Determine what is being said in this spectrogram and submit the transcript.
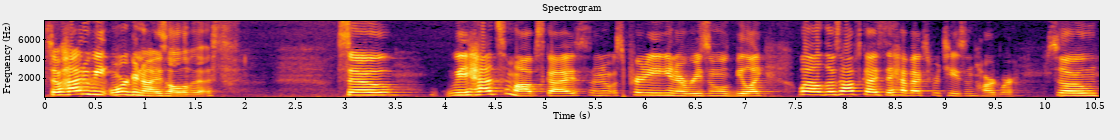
So how do we organize all of this? So we had some ops guys, and it was pretty you know, reasonable to be like, well, those ops guys, they have expertise in hardware. So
